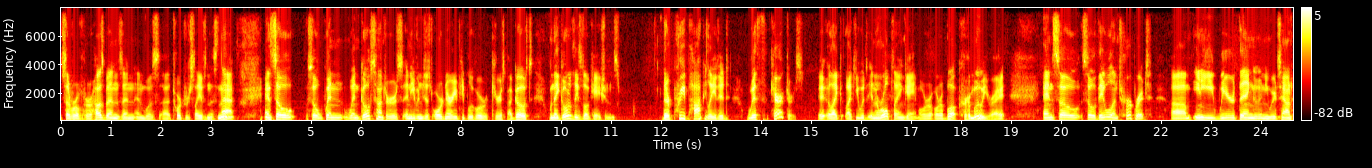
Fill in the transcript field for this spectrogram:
several of her husbands, and and was uh, tortured slaves and this and that. And so so when when ghost hunters and even just ordinary people who are curious about ghosts, when they go to these locations, they're pre-populated with characters, It- like like you would in a role-playing game or or a book or a movie, right? and so so they will interpret um, any weird thing, any weird sound.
